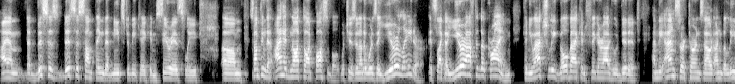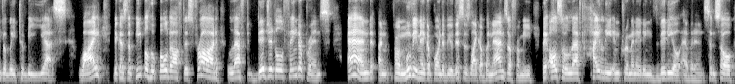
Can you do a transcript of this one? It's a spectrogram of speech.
I am that this is this is something that needs to be taken seriously, um, something that I had not thought possible. Which is, in other words, a year later, it's like a year after the crime. Can you actually go back and figure out who did it? And the answer turns out unbelievably to be yes. Why? Because the people who pulled off this fraud left digital fingerprints and, and from a movie maker point of view, this is like a bonanza for me. They also left highly incriminating video evidence. And so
